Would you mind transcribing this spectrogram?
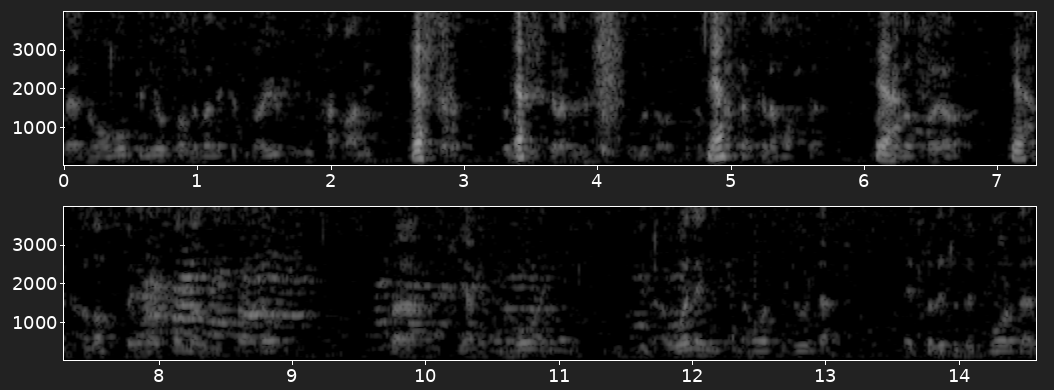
لأن هو ممكن يوصل لملك اسرائيل ويضحكوا عليه يس كده Yes. الكلام اللي انت بتقوله دوت انت Yeah. بتصدق كلام واحدة Yeah. رجاله صغيره Yeah. يعني خلاص بقينا وصلنا للمستوى دوت فيعني ان هو يبقى willing ان هو to do that it's a little bit more than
